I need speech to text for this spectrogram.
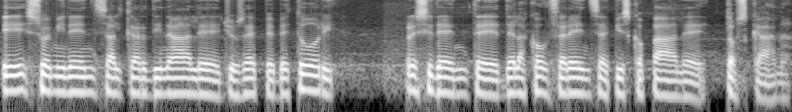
e Sua Eminenza il Cardinale Giuseppe Bettori, Presidente della Conferenza Episcopale Toscana.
